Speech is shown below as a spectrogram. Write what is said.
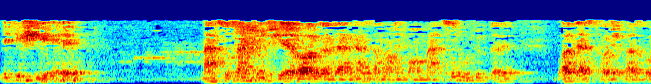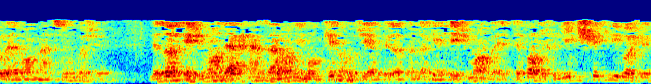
یکی شیعه مخصوصا چون شیعه قرار در هر زمان امام معصوم وجود داره. باید از کاشف از قول امام معصوم باشه. لذا اجماع در هر زمانی ممکن حجیت پیدا کنه لیکن اجماع و اتفاقشون یک شکلی باشه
